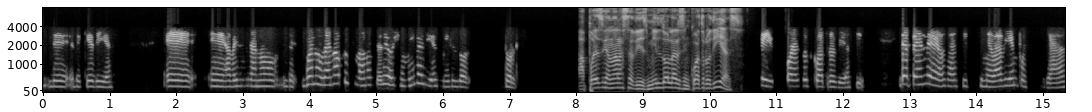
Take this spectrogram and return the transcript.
de, de qué días. Eh, eh, a veces gano, de- bueno, gano aproximadamente de 8 mil a 10 mil dólares. Ah, puedes ganar hasta 10 mil dólares en cuatro días. Sí, por esos cuatro días, sí. Depende, o sea, si, si me va bien, pues ya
